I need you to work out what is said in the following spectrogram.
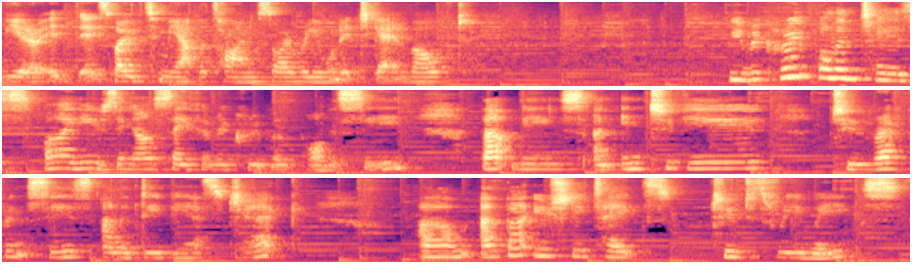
you know it, it spoke to me at the time so I really wanted to get involved. We recruit volunteers by using our safer recruitment policy. That means an interview, two references and a DBS check. Um, and that usually takes two to three weeks.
